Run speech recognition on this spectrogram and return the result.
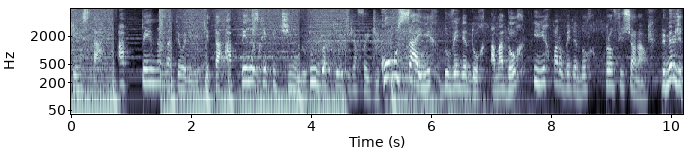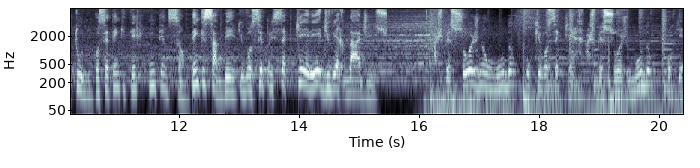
quem está apenas na teoria, que está apenas repetindo tudo aquilo que já foi dito. Como sair do vendedor amador e ir para o vendedor profissional? Primeiro de tudo, você tem que ter intenção. Tem que saber que você precisa querer de verdade isso. As pessoas não mudam porque você quer. As pessoas mudam porque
